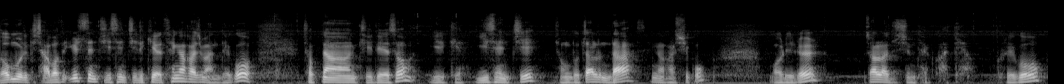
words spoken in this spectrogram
너무 이렇게 잡아서 1cm, 2cm 이렇게 생각하시면 안 되고 적당한 길이에서 이렇게 2cm 정도 자른다 생각하시고 머리를 잘라주시면 될 것 같아요. 그리고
